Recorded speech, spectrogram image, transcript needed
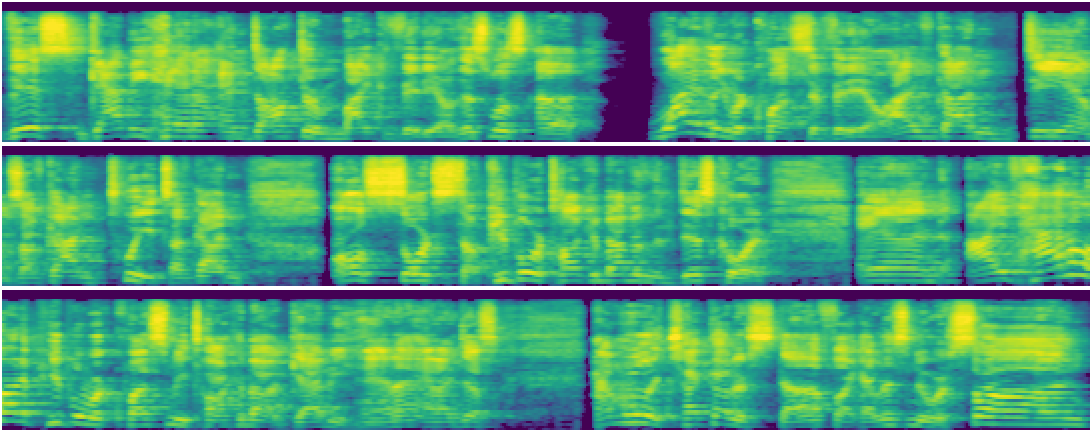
this Gabbie Hanna and Dr. Mike video, this was a widely requested video. I've gotten DMs, I've gotten tweets, I've gotten all sorts of stuff. People were talking about it in the Discord. And I've had a lot of people request me talk about Gabbie Hanna and I just haven't really checked out her stuff. Like I listened to her song,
